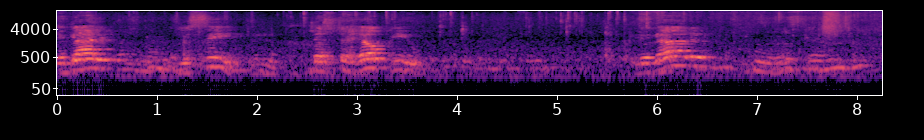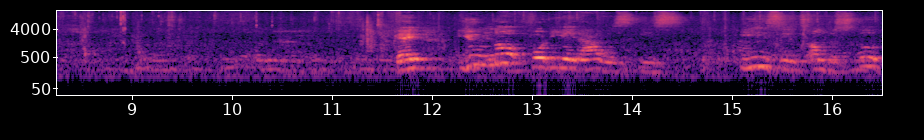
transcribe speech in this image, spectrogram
You got it? You see? Just to help you. You got it? Okay? You know 48 hours is easy, it's understood,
